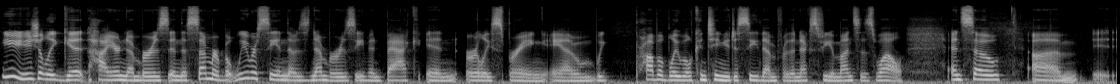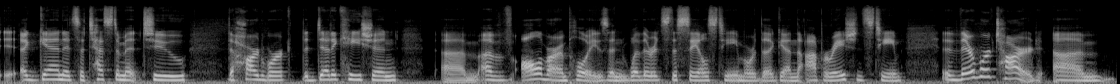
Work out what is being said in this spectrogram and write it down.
you usually get higher numbers in the summer, but we were seeing those numbers even back in early spring. And we probably will continue to see them for the next few months as well. And so, um, again, it's a testament to the hard work, the dedication. Um, of all of our employees, and whether it's the sales team or the again the operations team, they're worked hard. Um,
